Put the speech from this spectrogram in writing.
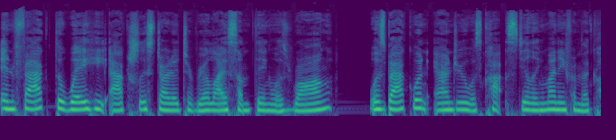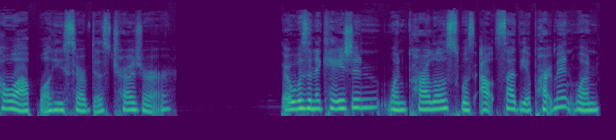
In fact, the way he actually started to realize something was wrong was back when Andrew was caught stealing money from the co op while he served as treasurer. There was an occasion when Carlos was outside the apartment when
